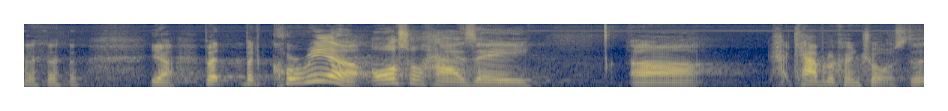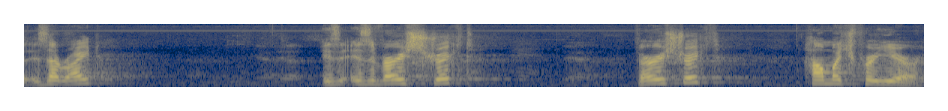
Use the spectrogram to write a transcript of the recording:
yeah, but, but Korea also has a uh, capital controls. Is that right? Is, is it very strict? Very strict? How much per year?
